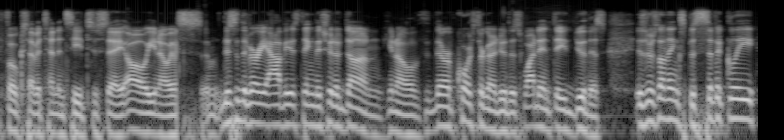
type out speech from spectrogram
folks have a tendency to say, "Oh, you know, it's um, this is the very obvious thing they should have done." You know, they're of course they're going to do this. Why didn't they do this? Is there something specifically?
